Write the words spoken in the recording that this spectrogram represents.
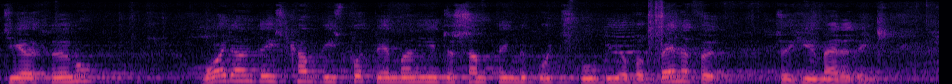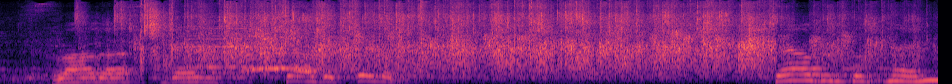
geothermal, why don't these companies put their money into something that which will be of a benefit to humanity rather than kill them? Thousands of men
